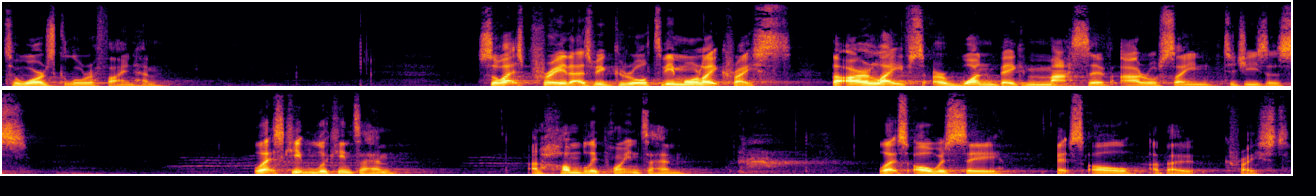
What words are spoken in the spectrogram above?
towards glorifying Him. So let's pray that as we grow to be more like Christ, that our lives are one big, massive arrow sign to Jesus. Let's keep looking to Him and humbly pointing to Him. Let's always say, it's all about Christ.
